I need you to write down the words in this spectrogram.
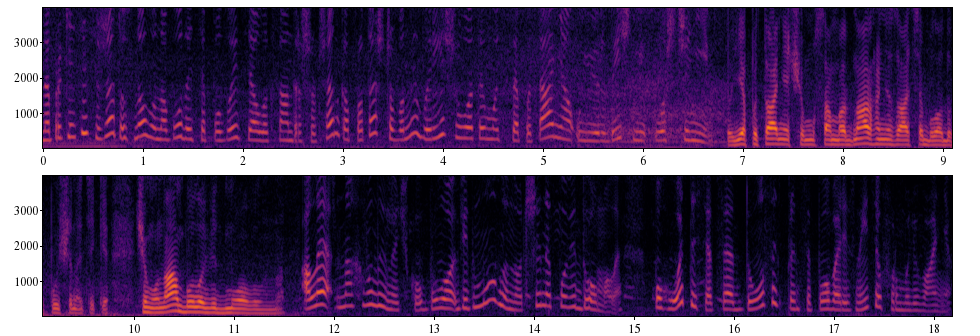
Наприкінці сюжету знову наводиться позиція Олександра Шевченка про те, що вони вирішуватимуть це питання у юридичній площині. Є питання, чому саме одна організація була допущена тільки, чому нам було відмовлено. Але на хвилиночку було відмовлено чи не повідомили. Погодьтеся, це досить принципова різниця у формулюваннях.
